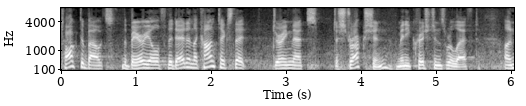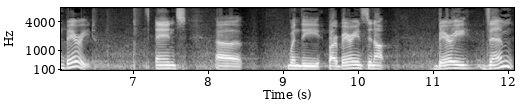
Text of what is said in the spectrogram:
talked about the burial of the dead in the context that during that destruction, many Christians were left unburied. And uh, when the barbarians did not bury them,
